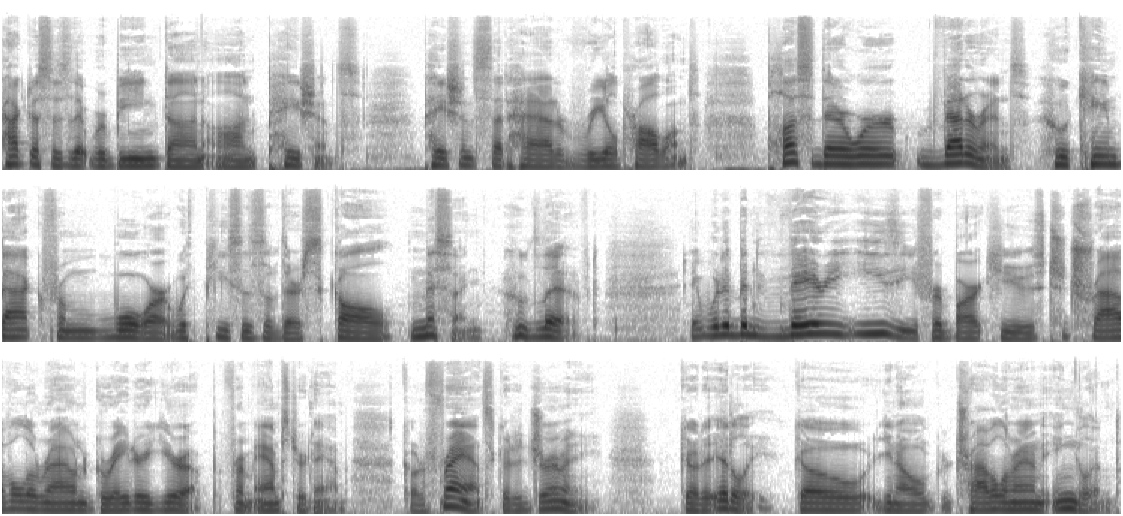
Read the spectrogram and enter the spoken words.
practices that were being done on patients, patients that had real problems. Plus, there were veterans who came back from war with pieces of their skull missing, who lived. It would have been very easy for Bart Huges to travel around greater Europe from Amsterdam, go to France, go to Germany, go to Italy, go, you know, travel around England,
